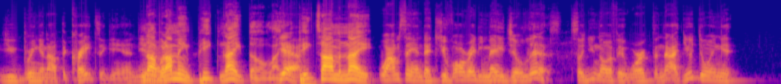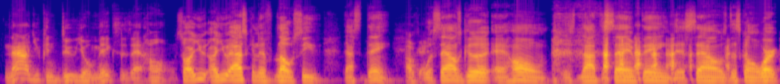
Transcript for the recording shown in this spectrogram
you bringing out the crates again. No, know? but I mean peak night though. Like Yeah. peak time of night. Well, I'm saying that you've already made your list, so you know if it worked or not. You're doing it now. You can do your mixes at home. So are you are you asking if no? See, that's the thing. Okay. What sounds good at home is not the same thing that sounds that's gonna work.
